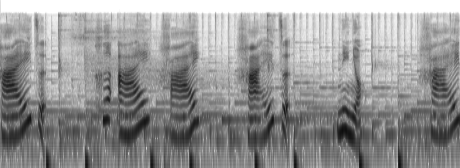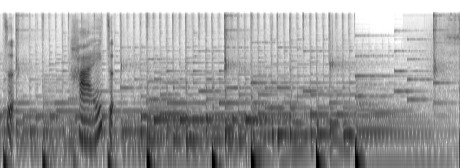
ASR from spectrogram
Hai zi. He ai hai. Hai. Niño. Hai zi.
